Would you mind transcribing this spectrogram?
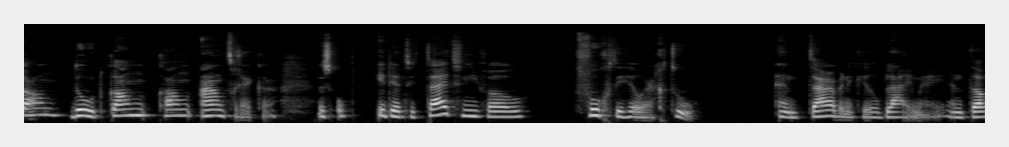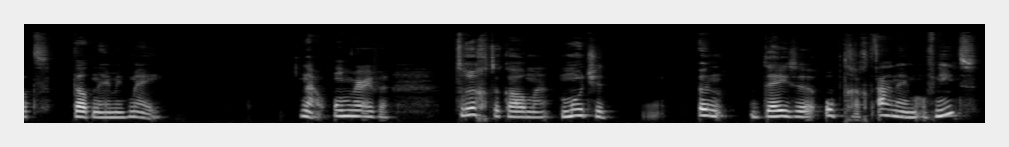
kan, doet, kan, kan aantrekken. Dus op identiteitsniveau voegt hij heel erg toe. En daar ben ik heel blij mee. En dat, dat neem ik mee. Nou, om weer even terug te komen, moet je een, deze opdracht aannemen of niet?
